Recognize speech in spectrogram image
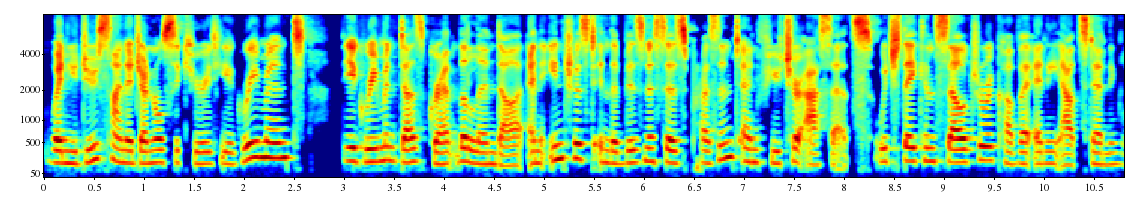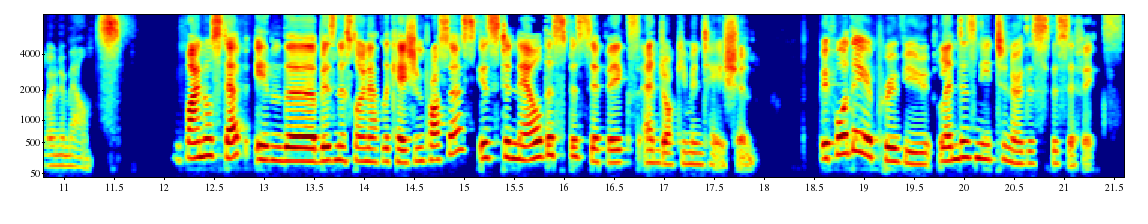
when you do sign a general security agreement, the agreement does grant the lender an interest in the business's present and future assets, which they can sell to recover any outstanding loan amounts. The final step in the business loan application process is to nail the specifics and documentation. Before they approve you, lenders need to know the specifics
